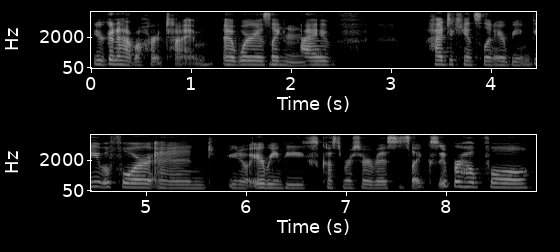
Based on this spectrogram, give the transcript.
you're going to have a hard time. Uh, whereas like Mhm. I've had to cancel an Airbnb before and, you know, Airbnb's customer service is like super helpful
